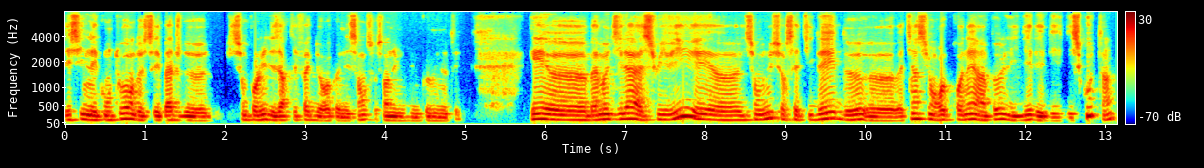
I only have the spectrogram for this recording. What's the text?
dessine les contours de ces badges qui sont pour lui des artefacts de reconnaissance au sein d'une communauté. Et euh, bah, Mozilla a suivi et euh, ils sont venus sur cette idée de, bah, tiens, si on reprenait un peu l'idée des, scouts, hein,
